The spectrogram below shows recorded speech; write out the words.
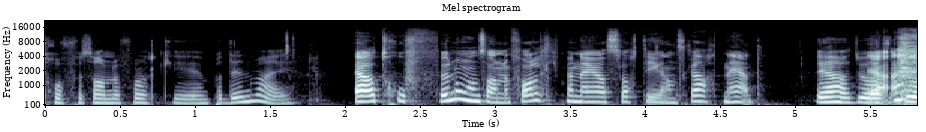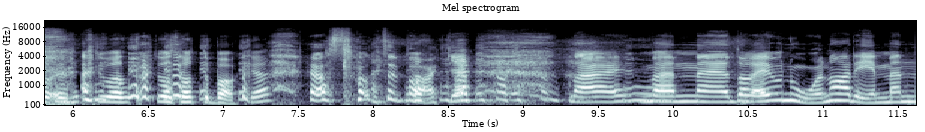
truffet sånne folk på din vei? Jeg har truffet noen sånne folk, men jeg har slått de ganske hardt ned. Ja, du har. Du, du, har, du har, slått tilbake? Jeg har slått tilbake. Nei, men uh, det er jo noen av de. Men,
